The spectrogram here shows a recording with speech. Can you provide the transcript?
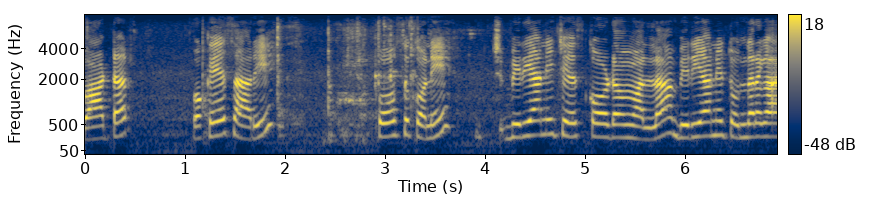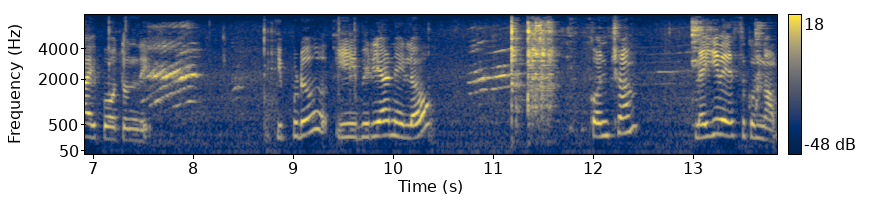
వాటర్ ఒకేసారి పోసుకొని బిర్యానీ చేసుకోవడం వల్ల బిర్యానీ తొందరగా అయిపోతుంది. ఇప్పుడు ఈ బిర్యానీలో కొంచెం నెయ్యి వేసుకుందాం.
